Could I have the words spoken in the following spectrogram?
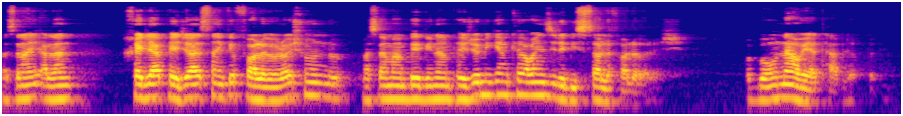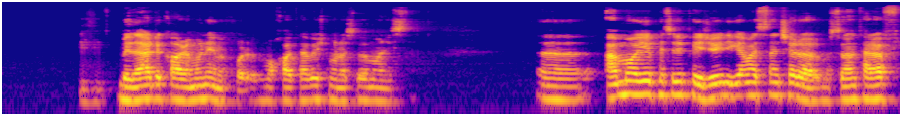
مثلا الان خیلی از پیجا هستن که فالووراشون مثلا من ببینم پیجا میگم که آقا این زیر 20 سال فالوورش. خب به اون نباید تبلیغ بدیم. به درد کار ما نمی‌خوره. مخاطبش مناسب ما نیست. اما یه پسر پیجای دیگه هم هستن. چرا؟ مثلا طرف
